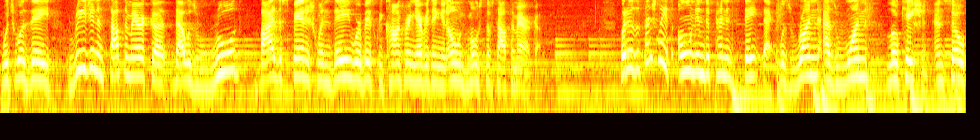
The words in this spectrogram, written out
which was a region in South America that was ruled by the Spanish when they were basically conquering everything and owned most of South America. But it was essentially its own independent state that was run as one location. And so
